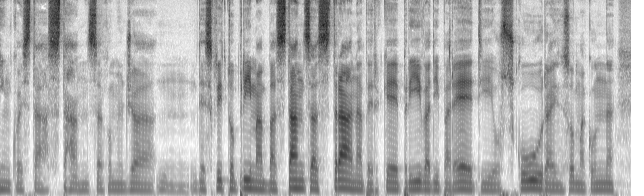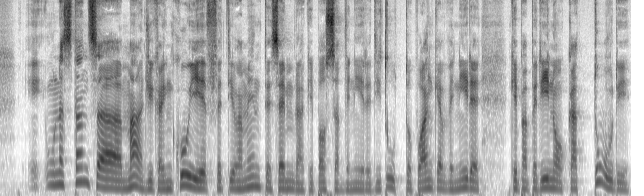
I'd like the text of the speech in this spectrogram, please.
in questa stanza, come ho già mh, descritto prima, abbastanza strana perché priva di pareti, oscura, insomma, con una stanza magica in cui effettivamente sembra che possa avvenire di tutto, può anche avvenire che Paperino catturi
